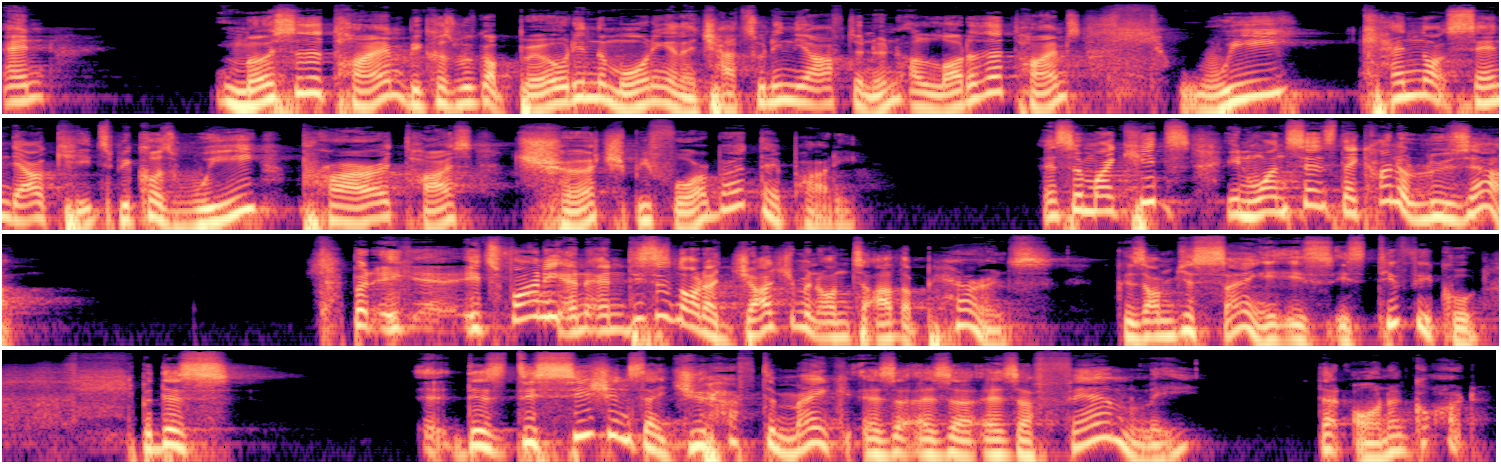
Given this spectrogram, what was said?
And most of the time, because we've got Burwood in the morning and then Chatswood in the afternoon, a lot of the times we cannot send our kids because we prioritize church before a birthday party. And so my kids, in one sense, they kind of lose out. But it, it's funny, and, and this is not a judgment onto other parents, because I'm just saying it's, it's difficult. But there's Uh, there's decisions that you have to make as a, as a, as a family that honor God.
